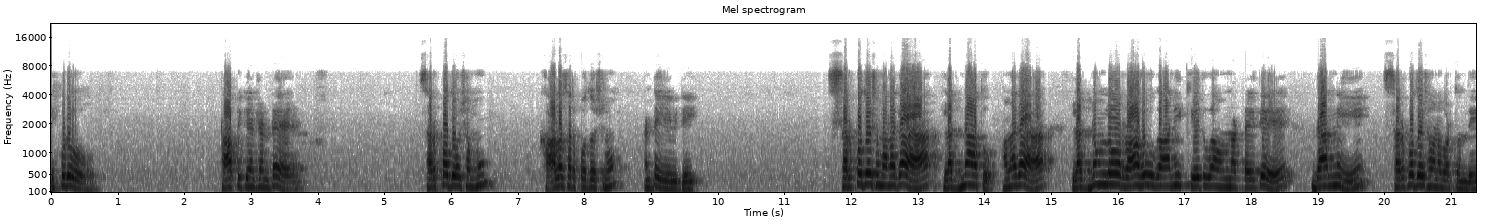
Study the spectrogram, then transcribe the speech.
ఇప్పుడు టాపిక్ ఏంటంటే సర్పదోషము కాల సర్పదోషము అంటే ఏమిటి? సర్పదోషం అనగా లగ్నాతు అనగా లగ్నంలో రాహువు కానీ కేతుగా ఉన్నట్టయితే దాన్ని సర్పదోషం అనబడుతుంది.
